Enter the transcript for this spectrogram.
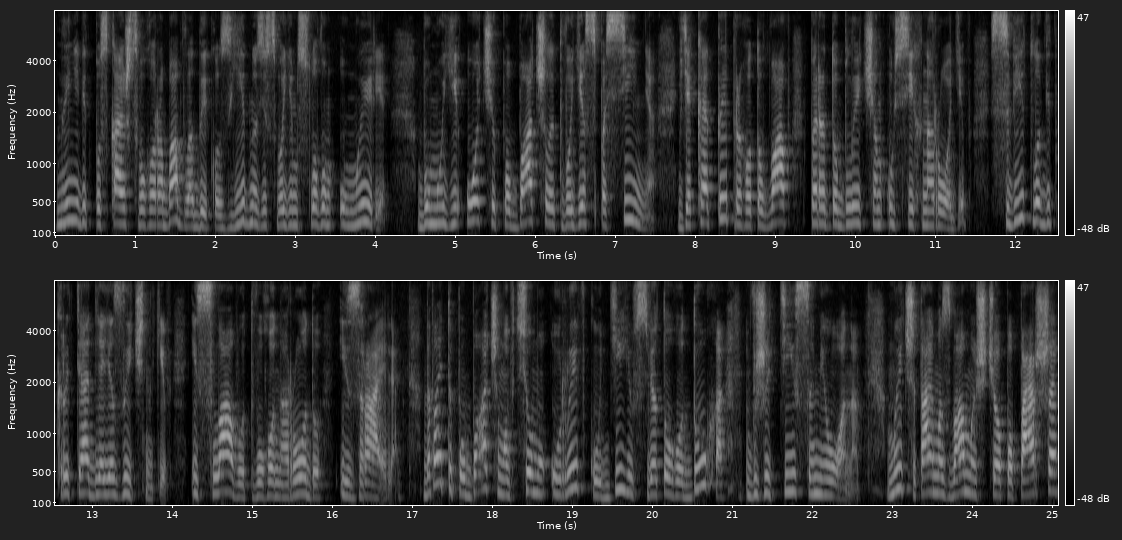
Нині відпускаєш свого раба, владико, згідно зі своїм словом у мирі, бо мої очі побачили твоє спасіння, яке ти приготував перед обличчям усіх народів, світло відкриття для язичників і славу твого народу Ізраїля. Давайте побачимо в цьому уривку дію Святого Духа в житті Симеона. Ми читаємо з вами, що, по-перше,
